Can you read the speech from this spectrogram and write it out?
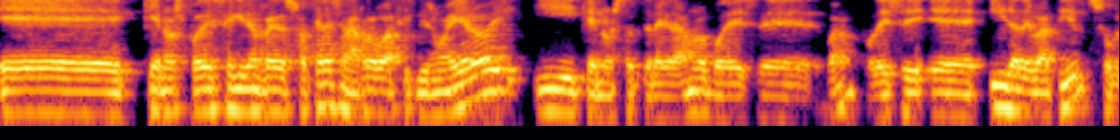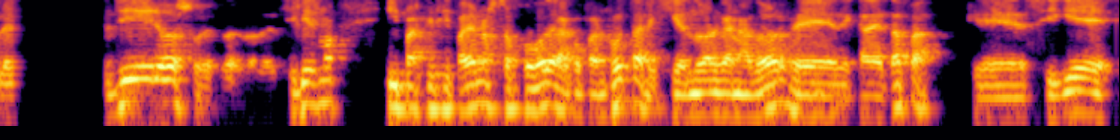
Eh, que nos podéis seguir en redes sociales en arroba ciclismo y hoy y que nuestro Telegram lo podéis, eh, bueno, podéis eh, ir a debatir sobre el giro, sobre todo el ciclismo y participar en nuestro juego de la Copa en Ruta, eligiendo al ganador de, cada etapa, que sigue,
